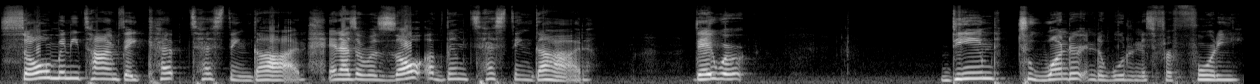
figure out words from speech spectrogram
So many times they kept testing God. And as a result of them testing God, they were deemed to wander in the wilderness for 40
